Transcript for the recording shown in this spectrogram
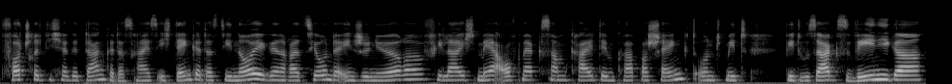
fortschrittlicher Gedanke. Das heißt, ich denke, dass die neue Generation der Ingenieure vielleicht mehr Aufmerksamkeit dem Körper schenkt und mit, wie du sagst, weniger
